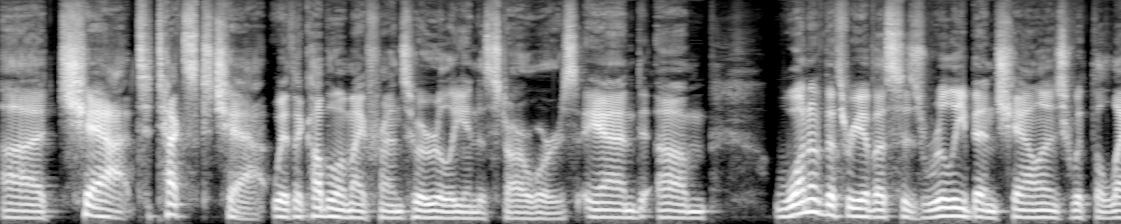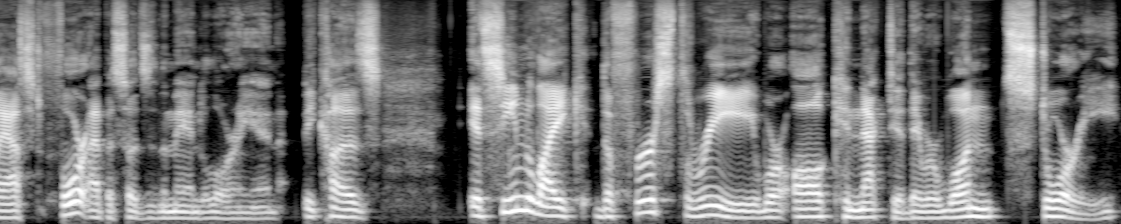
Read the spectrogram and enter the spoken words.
uh, chat, text chat with a couple of my friends who are really into Star Wars, and um, one of the three of us has really been challenged with the last four episodes of The Mandalorian because it seemed like the first three were all connected; they were one story,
